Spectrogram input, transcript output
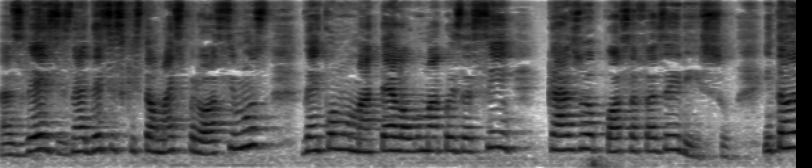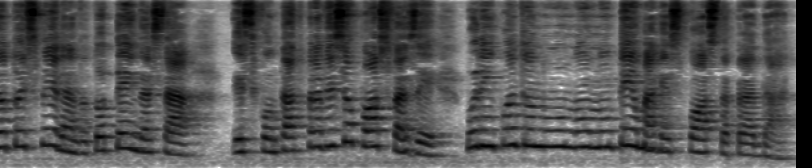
às vezes, né, desses que estão mais próximos, vem como uma tela, alguma coisa assim, caso eu possa fazer isso. Então, eu estou esperando, estou tendo essa, esse contato para ver se eu posso fazer. Por enquanto, eu não, não, não tenho uma resposta para dar.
